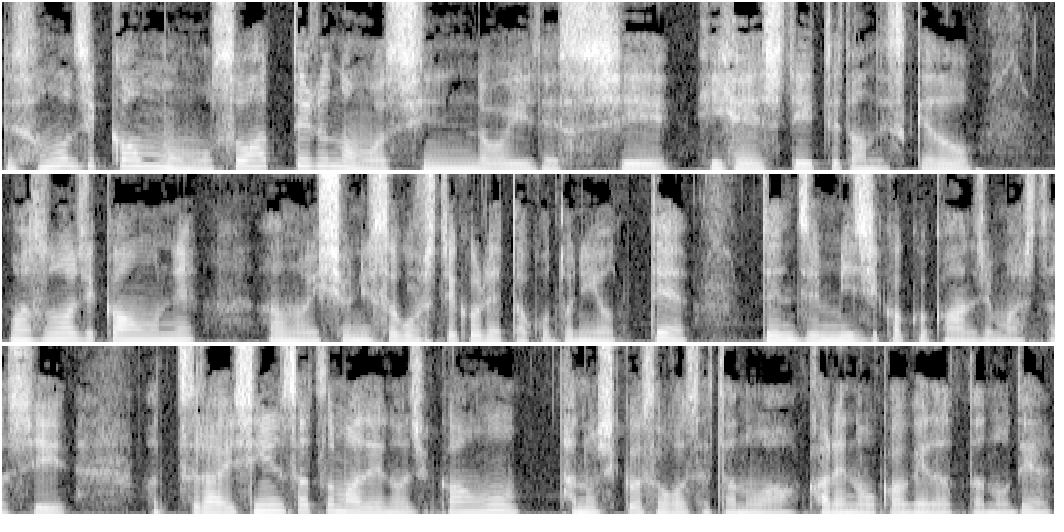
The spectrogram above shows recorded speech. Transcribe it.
で、その時間ももう座ってるのもしんどいですし、疲弊していってたんですけど、まあその時間をね、あの一緒に過ごしてくれたことによって、全然短く感じましたし、まあ、辛い診察までの時間を楽しく過ごせたのは彼のおかげだったので、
